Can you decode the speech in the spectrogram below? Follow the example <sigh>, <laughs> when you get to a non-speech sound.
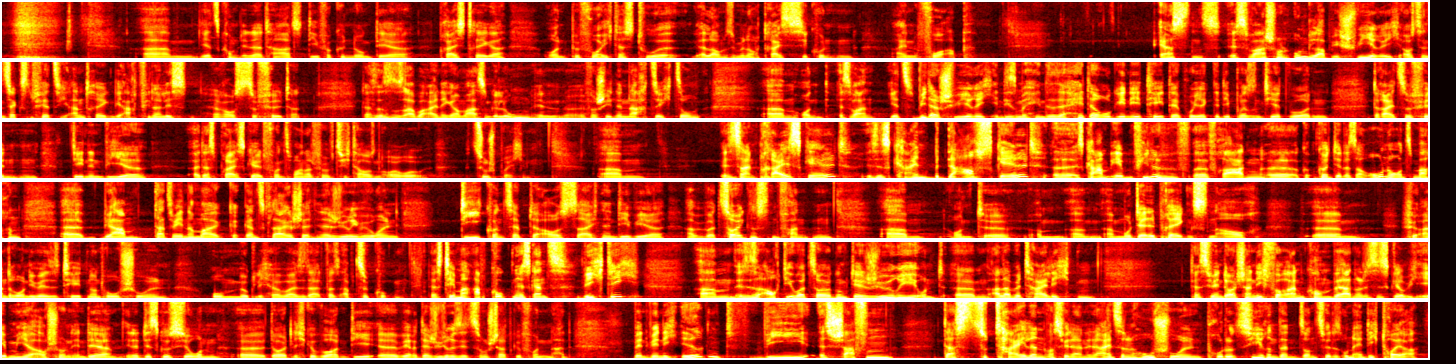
ähm, jetzt kommt in der Tat die Verkündung der Preisträger. Und bevor ich das tue, erlauben Sie mir noch 30 Sekunden ein Vorab. Erstens, es war schon unglaublich schwierig, aus den 46 Anträgen die acht Finalisten herauszufiltern. Das ist uns aber einigermaßen gelungen in äh, verschiedenen Nachtsichtungen. Ähm, und es war jetzt wieder schwierig, in, diesem, in dieser Heterogenität der Projekte, die präsentiert wurden, drei zu finden, denen wir äh, das Preisgeld von 250.000 Euro zusprechen. Es ist ein Preisgeld, es ist kein Bedarfsgeld. Äh, es kamen eben viele äh, Fragen, könnt ihr das auch ohne uns machen? Wir haben tatsächlich nochmal ganz klargestellt in der Jury, wir wollen die Konzepte auszeichnen, die wir am überzeugendsten fanden ähm, und am, am modellprägendsten auch ähm, für andere Universitäten und Hochschulen um möglicherweise da etwas abzugucken. Das Thema Abgucken ist ganz wichtig. Ähm, es ist auch die Überzeugung der Jury und ähm, aller Beteiligten, dass wir in Deutschland nicht vorankommen werden, und es ist, glaube ich, eben hier auch schon in der, in der Diskussion äh, deutlich geworden, die äh, während der Jury-Sitzung stattgefunden hat, wenn wir nicht irgendwie es schaffen, das zu teilen, was wir an den einzelnen Hochschulen produzieren, dann sonst wird es unendlich teuer.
